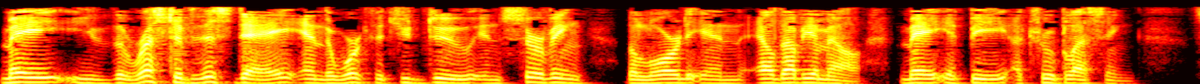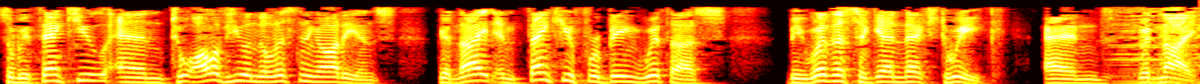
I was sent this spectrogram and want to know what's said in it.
May the rest of this day and the work that you do in serving the Lord in LWML, may it be a true blessing. So we thank you, and to all of you in the listening audience, good night, and thank you for being with us. Be with us again next week, and good night.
